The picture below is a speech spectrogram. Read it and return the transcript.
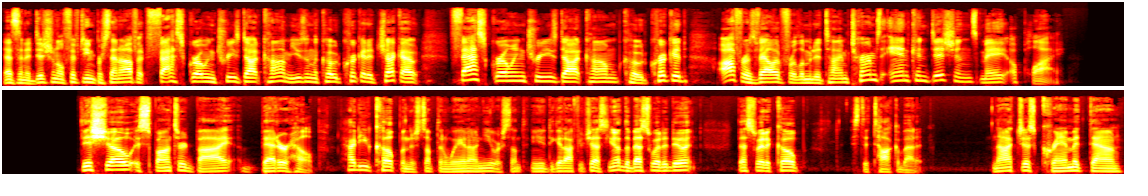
That's an additional 15% off at fastgrowingtrees.com using the code CROOKED at checkout. Fastgrowingtrees.com, code CROOKED. Offers valid for limited time. Terms and conditions may apply. This show is sponsored by BetterHelp. How do you cope when there's something weighing on you or something you need to get off your chest? You know the best way to do it? Best way to cope is to talk about it. Not just cram it down,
